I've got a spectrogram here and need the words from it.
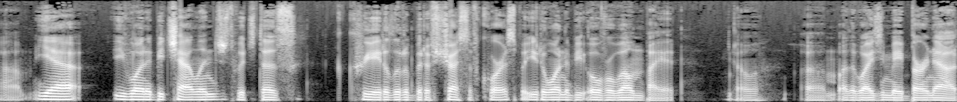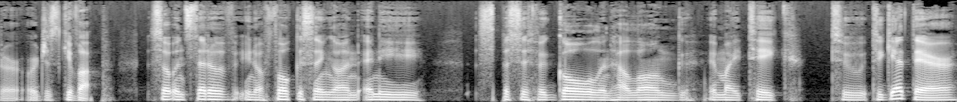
Um, yeah, you want to be challenged, which does create a little bit of stress, of course, but you don't want to be overwhelmed by it. You know, um, otherwise you may burn out or, or just give up. So instead of you know focusing on any specific goal and how long it might take to to get there,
